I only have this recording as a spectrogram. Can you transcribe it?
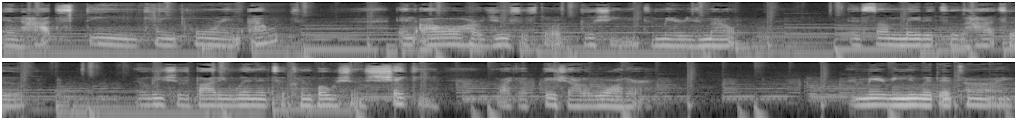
and hot steam came pouring out, and all her juices started gushing into Mary's mouth, and some made it to the hot tub. And Lesha's body went into convulsions, shaking like a fish out of water. Mary knew at that time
